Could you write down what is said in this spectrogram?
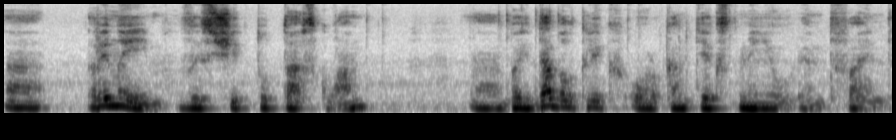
Uh, rename this sheet to task 1 uh, by double click or context menu and find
